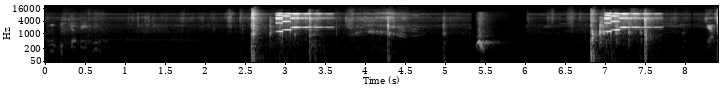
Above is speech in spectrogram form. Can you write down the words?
പെട്ടെന്ന് തിരിക്കുക പേടിയോ Yes.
